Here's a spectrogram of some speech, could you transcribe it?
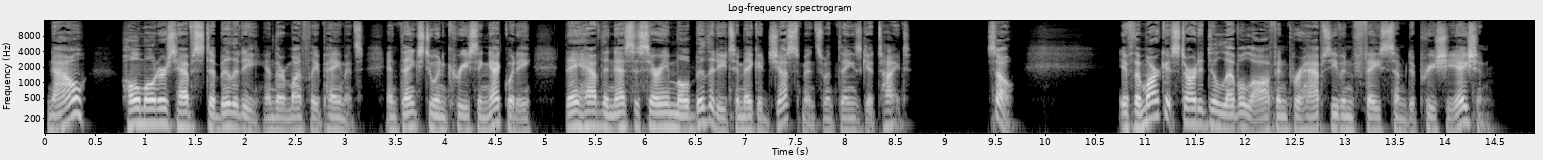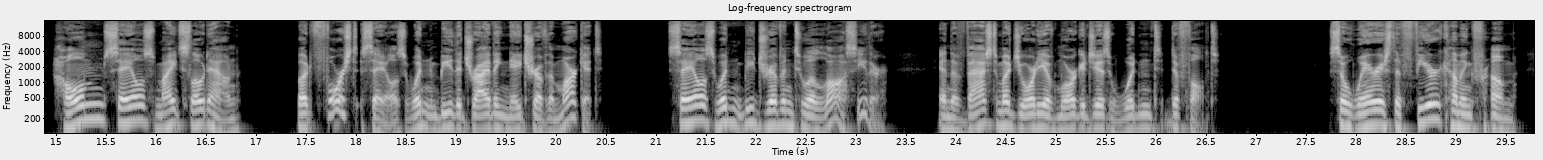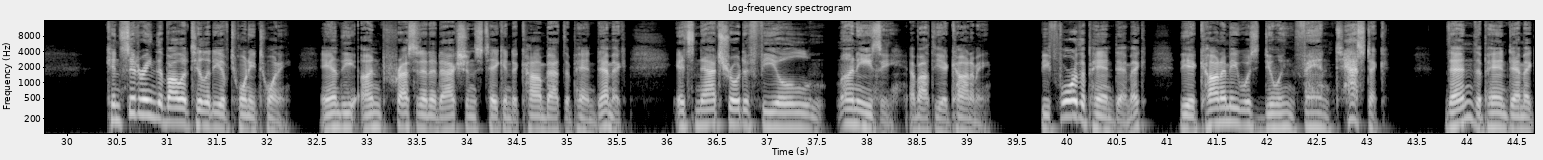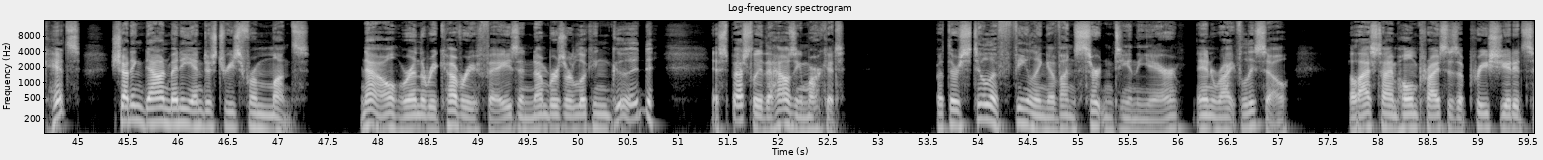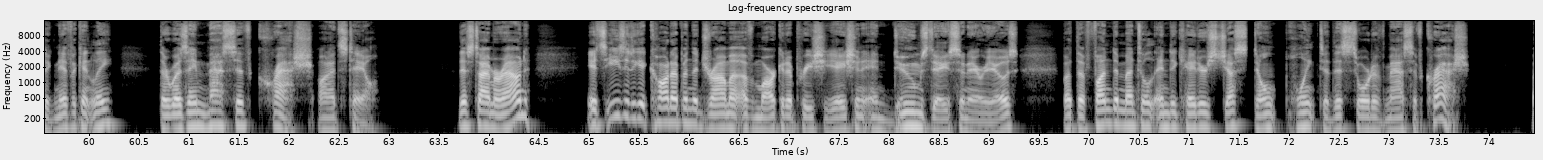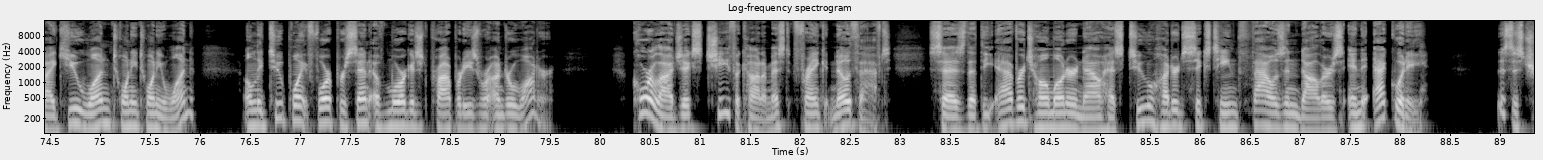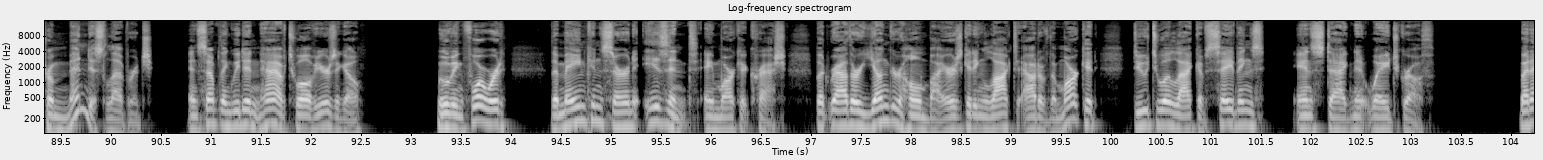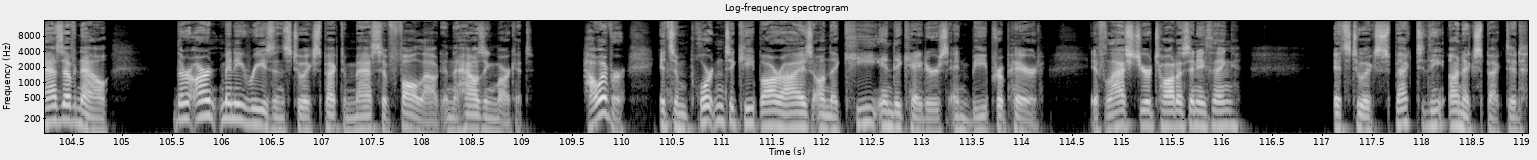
Now, Homeowners have stability in their monthly payments, and thanks to increasing equity, they have the necessary mobility to make adjustments when things get tight. So, if the market started to level off and perhaps even face some depreciation, home sales might slow down, but forced sales wouldn't be the driving nature of the market. Sales wouldn't be driven to a loss either, and the vast majority of mortgages wouldn't default. So, where is the fear coming from? Considering the volatility of 2020 and the unprecedented actions taken to combat the pandemic, it's natural to feel uneasy about the economy. Before the pandemic, the economy was doing fantastic. Then the pandemic hits, shutting down many industries for months. Now we're in the recovery phase and numbers are looking good, especially the housing market. But there's still a feeling of uncertainty in the air, and rightfully so, the last time home prices appreciated significantly, there was a massive crash on its tail. This time around, it's easy to get caught up in the drama of market appreciation and doomsday scenarios, but the fundamental indicators just don't point to this sort of massive crash. By Q1 2021, only 2.4% of mortgaged properties were underwater. CoreLogic's chief economist, Frank Nothaft, says that the average homeowner now has $216,000 in equity. This is tremendous leverage and something we didn't have 12 years ago. Moving forward, the main concern isn't a market crash, but rather younger homebuyers getting locked out of the market due to a lack of savings and stagnant wage growth. But as of now, there aren't many reasons to expect massive fallout in the housing market. However, it's important to keep our eyes on the key indicators and be prepared. If last year taught us anything, it's to expect the unexpected.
